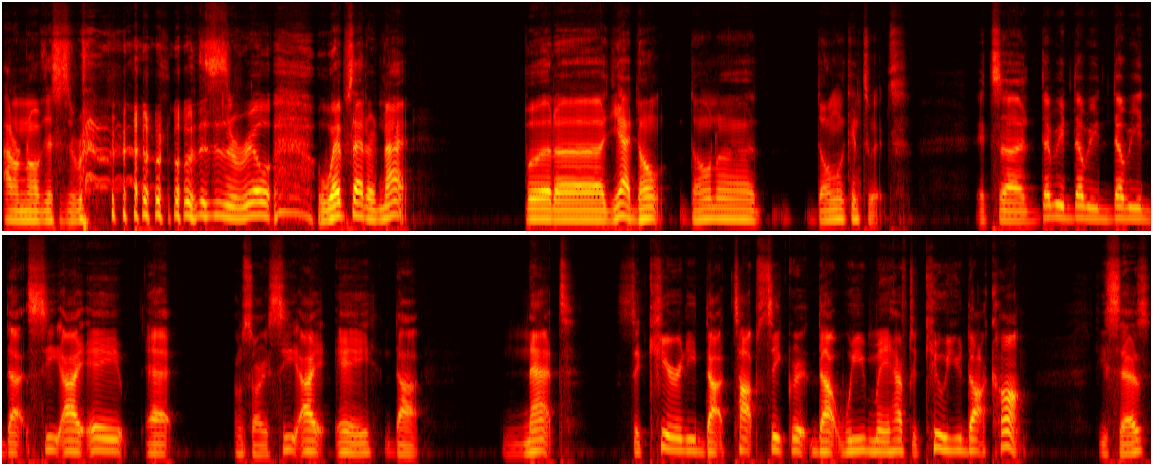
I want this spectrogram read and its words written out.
I don't know if this is a I don't know if this is a real website or not. But uh yeah, don't don't uh don't look into it. It's uh www.cia at I'm sorry, CIA dot nat security dot top secret dot we may have to kill you dot com. He says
